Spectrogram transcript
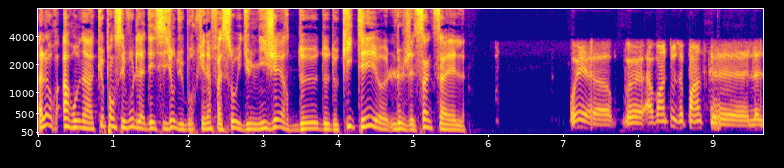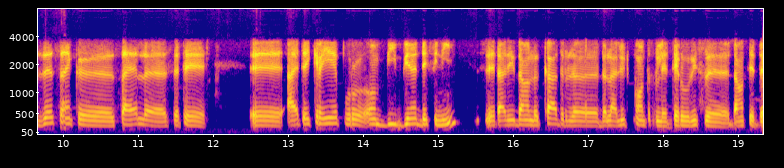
Alors Aruna, que pensez-vous de la décision du Burkina Faso et du Niger de, de, de quitter euh, le G5 Sahel? Oui, avant tout je pense que le G5 Sahel c'était euh, a été créé pour un but bien défini, c'est-à-dire dans le cadre de, la lutte contre les terroristes euh, dans cette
